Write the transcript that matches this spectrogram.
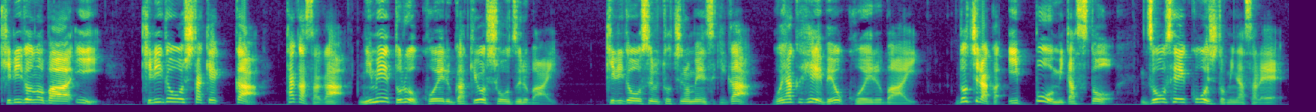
切り戸の場合、切り戸をした結果、高さが2メートルを超える崖を生ずる場合、切り戸をする土地の面積が500平米を超える場合、どちらか一方を満たすと、造成工事とみなされ、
